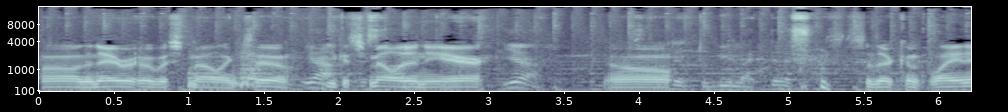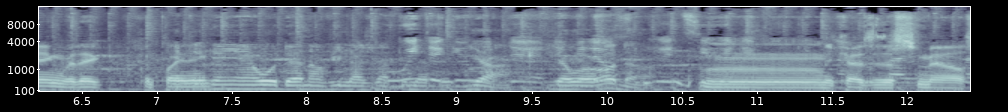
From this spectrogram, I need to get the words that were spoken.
Oh, the neighborhood was smelling too. Yeah, you could smell it in the air. Yeah. Oh, Started to be like this. so they're complaining. Were they complaining? ganhé un odeur dans le village là. Oui, tout they Yeah, it. there were odor. Mm, because of the smells,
